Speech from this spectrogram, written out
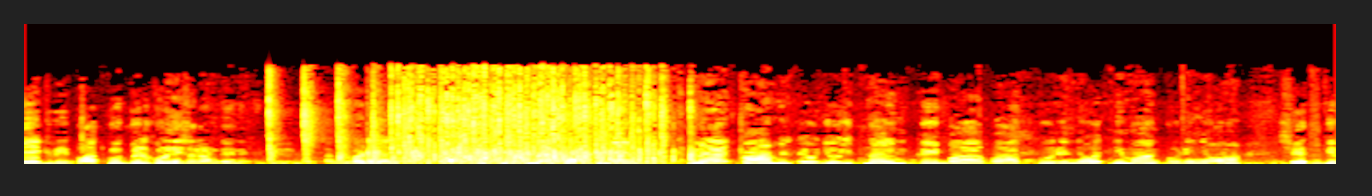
एक भी बात को बिल्कुल नहीं चलन देने बढ़िया फैक्ट्री में काम जो इतना इनकी बा, बात पूरी नहीं हो इतनी मांग पूरी नहीं हो क्षेत्र की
